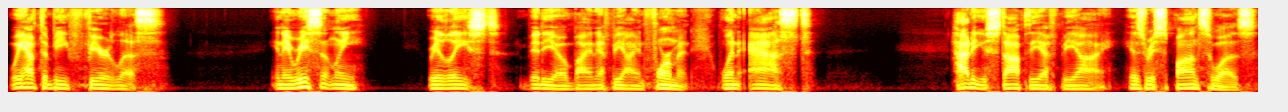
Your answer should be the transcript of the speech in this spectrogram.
We have to be fearless. In a recently released video by an FBI informant, when asked, How do you stop the FBI? his response was,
